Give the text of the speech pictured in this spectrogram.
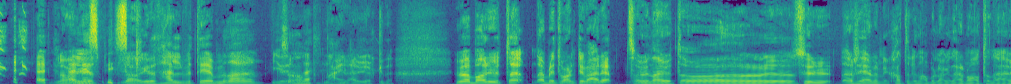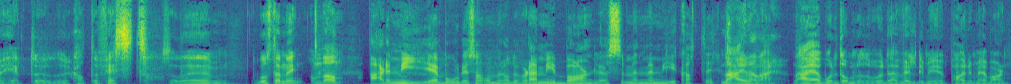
Lager lesbisk. lager et helvete hjemme, da. Ikke hun det? Nei, det gjør ikke det. Hun er bare ute. Det er blitt varmt i været, så hun er ute og øh, surrer. Det er så jævlig mye katter i nabolaget der nå at det er jo helt kattefest. Så det god stemning om dagen. Er det mye, Bor du i sånn område hvor det er mye barnløse men med mye katter? Nei, nei, nei. nei jeg bor i et område hvor det er veldig mye par med barn.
